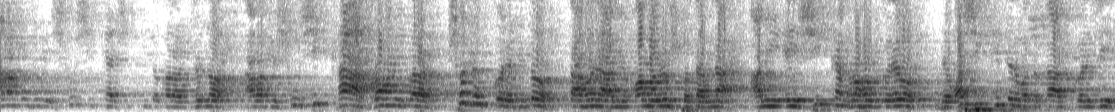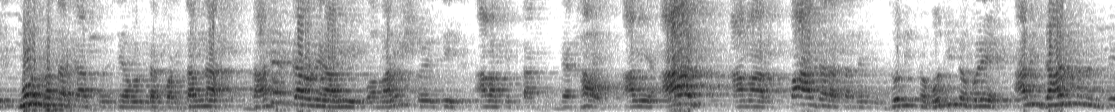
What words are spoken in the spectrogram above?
আমাকে যদি সুশিক্ষায় শিক্ষিত করার জন্য আমাকে সুশিক্ষা গ্রহণ করার সুযোগ করে দিত, তাহলে আমি অমানুষ হতাম না। আমি এই শিক্ষা গ্রহণ করেও যে অশিক্ষিতের মতো কাজ করেছি, মূর্খতার কাজ করেছি, এমনটা করতাম না। যাদের কারণে আমি অমানুষ হয়েছি, আমাকে তা দেখাও। আমি আজ আমার পা দ্বারা তাদেরকে দলিত মথিত করে আমি জাহান্নামের যে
